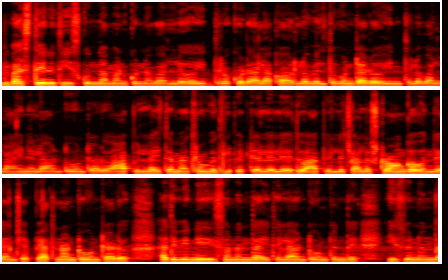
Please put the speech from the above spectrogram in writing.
బస్తీని తీసుకుందాం అనుకున్న వాళ్ళు ఇద్దరు కూడా అలా కారులో వెళ్తూ ఉంటారు. ఇంతలో వాళ్ళ ఆయన ఇలా అంటూ ఉంటాడు ఆ పిల్ల అయితే మాత్రం వదిలిపెట్టేలా లేదు. ఆ పిల్ల చాలా స్ట్రాంగ్గా ఉంది అని చెప్పి అతను అంటూ ఉంటాడు. అది విని సునంద అయితే ఇలా అంటూ ఉంటుంది ఈ సునంద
